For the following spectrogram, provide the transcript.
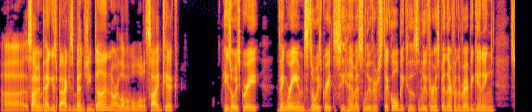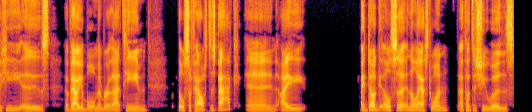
Uh, Simon Pegg is back as Benji Dunn, our lovable little sidekick. He's always great. Ving Rhames, it's always great to see him as Luther Stickell because Luther has been there from the very beginning, so he is a valuable member of that team. Ilsa Faust is back, and I I dug Ilsa in the last one. I thought that she was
